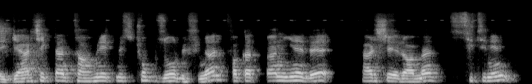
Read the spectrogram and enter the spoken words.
e, gerçekten tahmin etmesi çok zor bir final. Fakat ben yine de her şeye rağmen City'nin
